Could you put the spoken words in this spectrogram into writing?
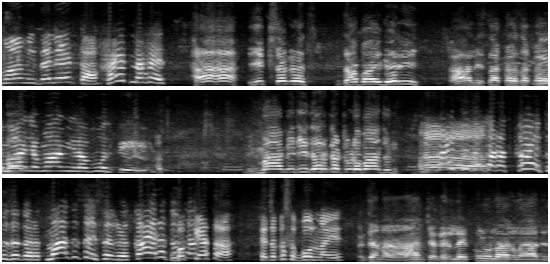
मामी दने आहेत का? आहेत ना आहेत. हा हा. एक सगळंच. जा बाय घरी. आली सकाळ सकाळ जा. मामीला बोलते. मामी दी दर गठुडं बांधून. काय तुझ्या घरात काय तुझ्या घरात? माझच आहे सगळं. काय रे बघ तुझं? की आता ह्याचं कसं बोलणं आहे? जाना आमच्या घरी लय कळू लागला आधी.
